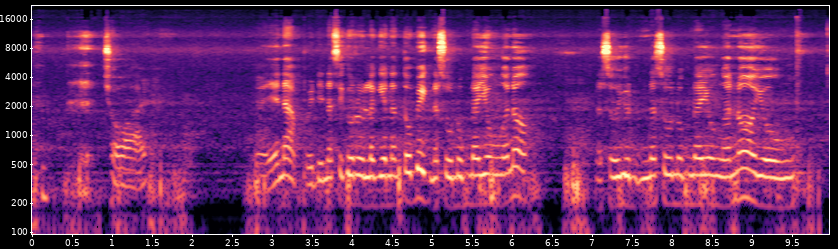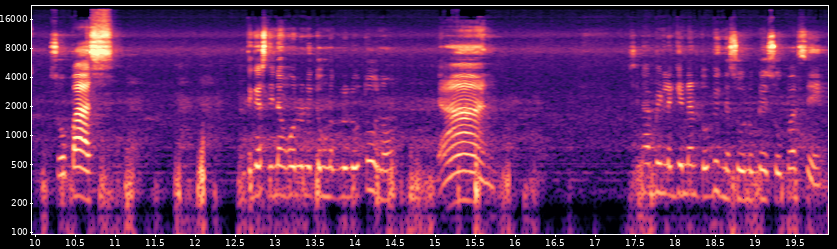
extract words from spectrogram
Char. Ayan na, pwede na siguro lagyan ng tubig. Nasunog na yung ano. Nasunog, nasunog na yung ano, yung sopas. Tigas din ang ulo nitong nagluluto, no? Yan. Sinabing lagyan ng tubig, nasunog na yung sopas eh.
